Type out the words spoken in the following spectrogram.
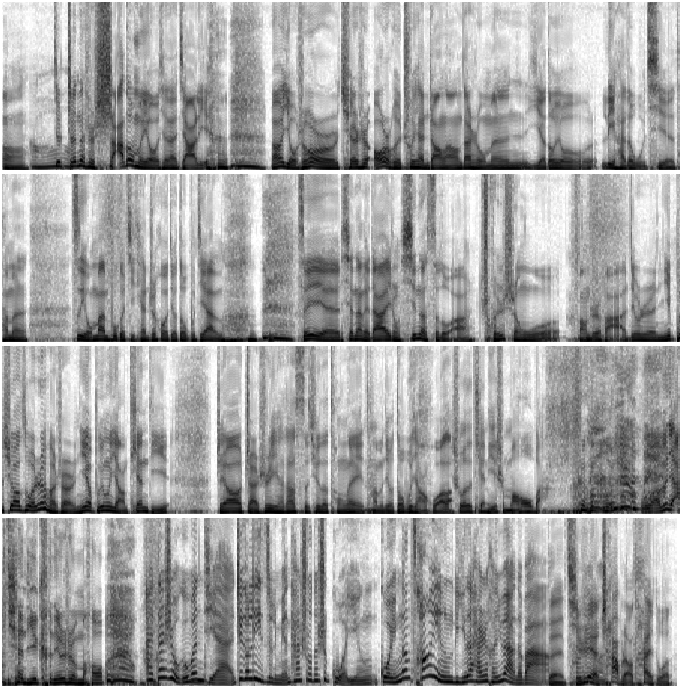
嗯，哦，就真的是啥都没有，现在家里。然后有时候确实偶尔会出现蟑螂，但是我们也都有厉害的武器，他们自由漫步个几天之后就都不见了。所以现在给大家一种新的思路啊，纯生物防治法，就是你不需要做任何事儿，你也不用养天敌。只要展示一下它死去的同类，他们就都不想活了。说的天敌是猫吧？我们家天敌肯定是猫，哎，但是有个问题，哎，这个例子里面他说的是果蝇，果蝇跟苍蝇离得还是很远的吧？，对，其实也差不了太多。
